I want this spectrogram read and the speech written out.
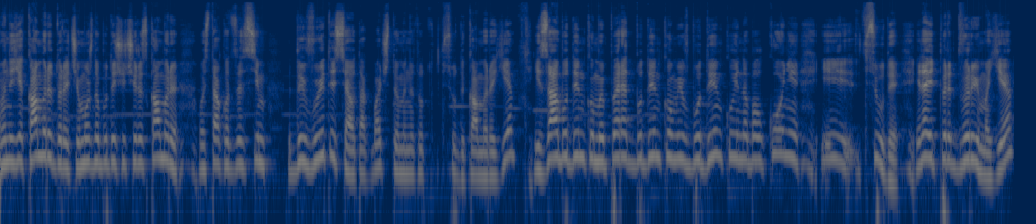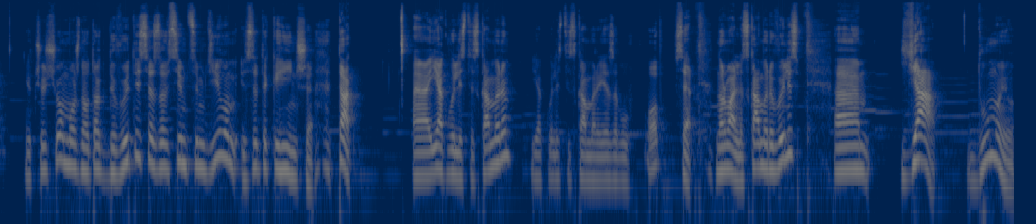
мене є камери, до речі, можна буде ще через камери ось так от за всім дивитися. Отак, бачите, у мене тут всюди камери є. І за будинком, і перед будинком, і в будинку, і на балконі, і всюди. І навіть перед дверима є. Якщо що, можна отак дивитися за всім цим ділом і все таке інше. Так, е, як вилізти з камери? Як вилізти з камери, я забув. Оп, все. Нормально, з камери виліз. Е, я думаю,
